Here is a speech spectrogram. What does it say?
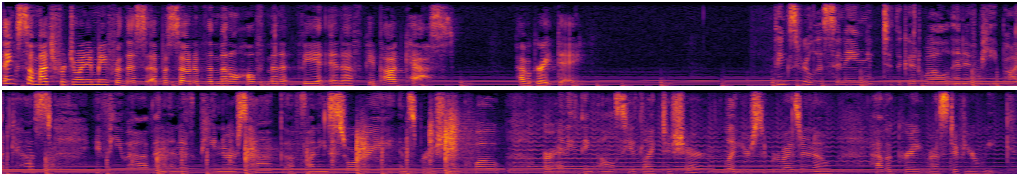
Thanks so much for joining me for this episode of the Mental Health Minute via NFP podcast. Have a great day. Thanks for listening to the Goodwill NFP podcast. If you have an NFP nurse hack, a funny story, inspirational quote, or anything else you'd like to share, let your supervisor know. Have a great rest of your week.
